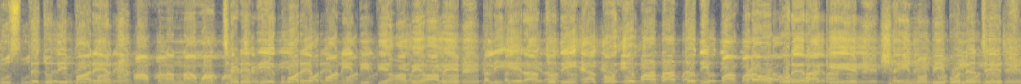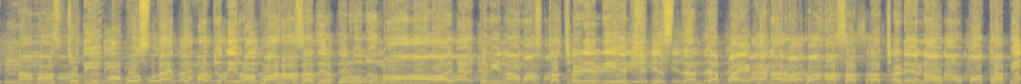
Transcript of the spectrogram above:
বুঝতে যদি পারেন আপনার নামাজ ছেড়ে দিয়ে ঘরে পানি দিতে হবে। হবে। তাহলে এরা যদি এত ইবাদত যদি পাকড়াও করে রাখে সেই নবী বলেছে নামাজ যদি অবস্থায় তোমার যদি রফা হাসাদের প্রয়োজন হয়, তুমি নামাজটা ছেড়ে দিয়ে ইস্তানজা, পায়খানা, রফা হাসাদটা ছেড়ে নাও। তথাপি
